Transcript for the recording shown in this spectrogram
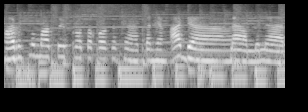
harus mematuhi protokol kesehatan yang ada. Nah, benar.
